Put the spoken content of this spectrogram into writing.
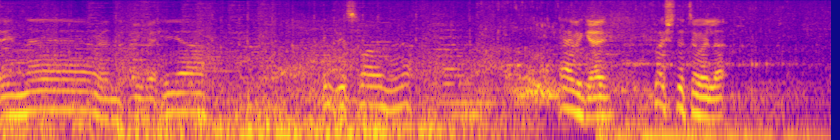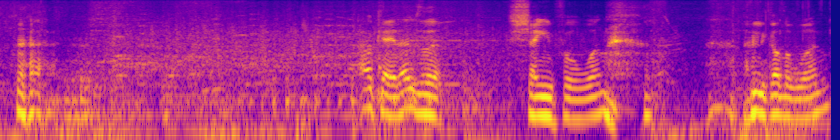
Get in there and over here. I think this one. There we go. Flush the toilet. okay, that was a shameful one. Only got the one.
